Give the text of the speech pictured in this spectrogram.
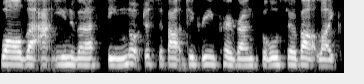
while they're at university not just about degree programs but also about like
